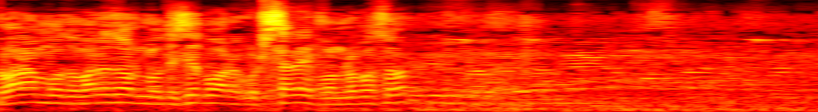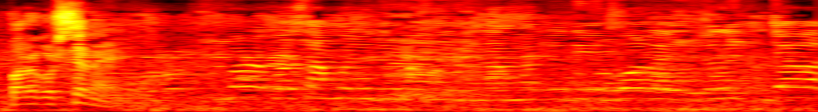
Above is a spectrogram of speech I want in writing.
তোমার আম্মু তোমার জন্ম দিছে বড় করছে না এই পনেরো বছর। বড় করছে না বড় কথা আমার যদি নেন আমার যদি বলে যদি যাওয়া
